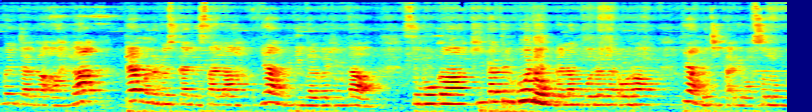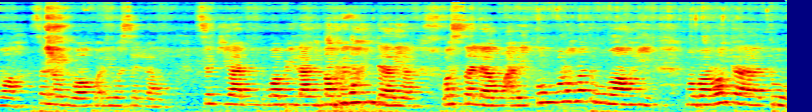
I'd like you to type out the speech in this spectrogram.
menjaga akhlak dan meneruskan ditinggal baginda. Semoga kita tergolong dalam golongan orang yang mencintai Rasulullah sallallahu alaihi wasallam. Sekian wabillahi taufiq hidayah. Wassalamualaikum warahmatullahi wabarakatuh.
